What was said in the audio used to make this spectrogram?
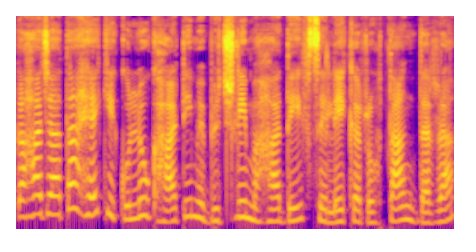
कहा जाता है कि कुल्लू घाटी में बिजली महादेव से लेकर रोहतांग दर्रा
